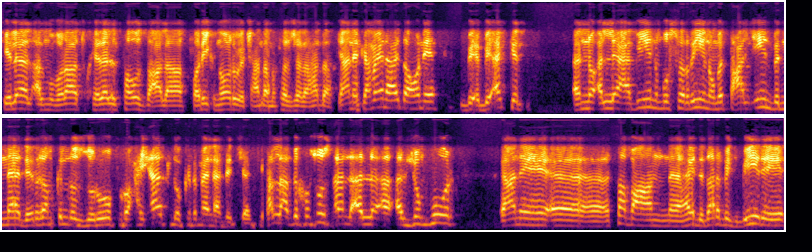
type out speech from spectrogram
خلال المباراة وخلال الفوز على فريق نورويتش عندما سجل هدف. يعني كمان هذا هون بيأكد إنه اللاعبين مصرين ومتعلقين بالنادي رغم كل الظروف رح يقاتلوا كرمال نادي تشيلسي. هلأ بخصوص الجمهور يعني طبعا هيدي ضربة كبيرة.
